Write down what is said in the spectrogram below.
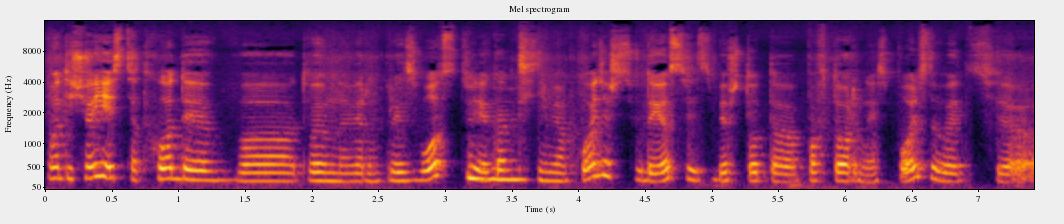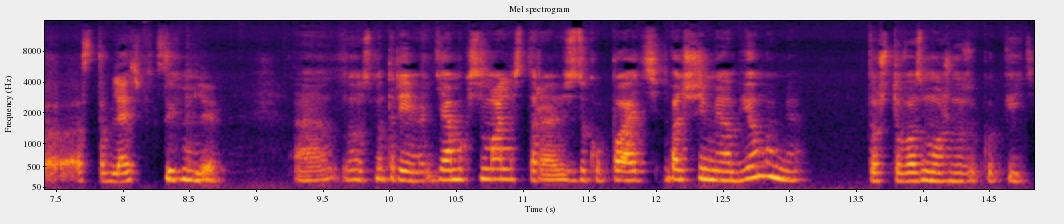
Вот еще есть отходы в твоем, наверное, производстве. Как ты с ними обходишься? Удается ли тебе что-то повторно использовать, э, оставлять в цикле? Ну, смотри, я максимально стараюсь закупать большими объемами, то, что возможно закупить.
